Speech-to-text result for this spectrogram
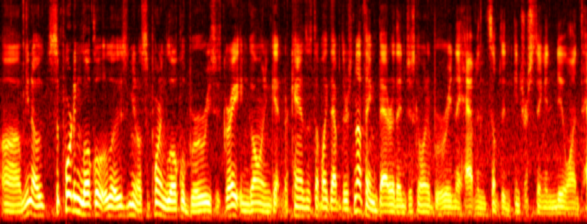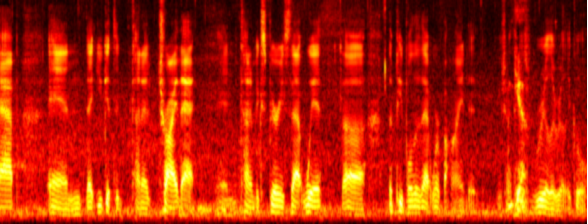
Um, you know, supporting local, you know, supporting local breweries is great, and going and getting their cans and stuff like that. But there's nothing better than just going to a brewery and they having something interesting and new on tap, and that you get to kind of try that and kind of experience that with uh, the people that, that were behind it, which I think Yeah. is really really cool.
